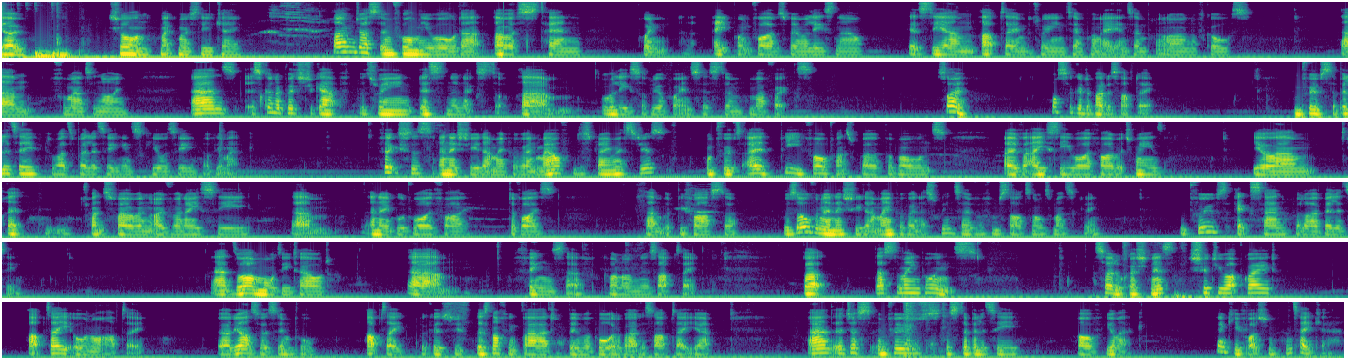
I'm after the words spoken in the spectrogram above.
Yo, Sean, MacMostly UK. I'm just informing you all that OS 10.8.5 has been released now. It's the um, update in between 10.8 and 10.9, of course, um, for Mountain Lion. And it's going to bridge the gap between this and the next um, release of the operating system, Mavericks. So, what's so good about this update? Improve stability, compatibility, and security of your Mac. Fixes an issue that may prevent mail from displaying messages. Improves AFP file transfer performance over AC Wi-Fi, which means you're um, uh, transferring over an AC um, enabled Wi-Fi device um, would be faster. Resolving an issue that may prevent a screensaver from starting automatically. Improves Xsan reliability. And there are more detailed um, things that have gone on in this update. But that's the main points. So the question is, should you upgrade, update or not update? Uh, the answer is simple. Update, because you, there's nothing bad being reported about this update yet. And it just improves the stability of your Mac. Thank you for watching and take care.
